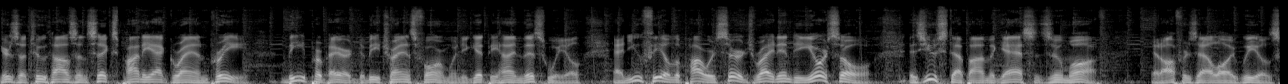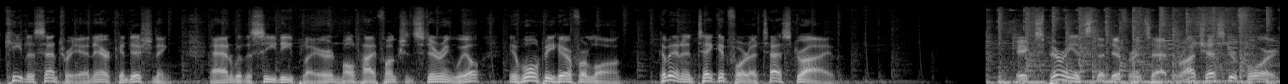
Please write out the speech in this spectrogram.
Here's a 2006 Pontiac Grand Prix. Be prepared to be transformed when you get behind this wheel and you feel the power surge right into your soul as you step on the gas and zoom off. It offers alloy wheels, keyless entry, and air conditioning. And with a CD player and multi-function steering wheel, it won't be here for long. Come in and take it for a test drive. Experience the difference at Rochester Ford.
